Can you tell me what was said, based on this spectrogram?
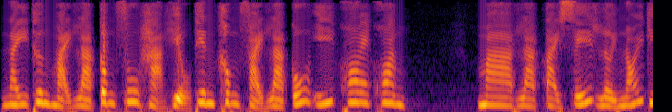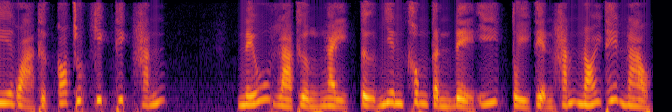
Nay thương mại là công phu Hạ Hiểu Thiên không phải là cố ý khoe khoang. Mà là tài xế lời nói kia quả thực có chút kích thích hắn. Nếu là thường ngày tự nhiên không cần để ý tùy tiện hắn nói thế nào.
